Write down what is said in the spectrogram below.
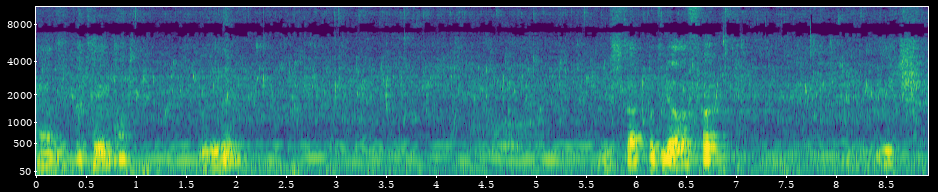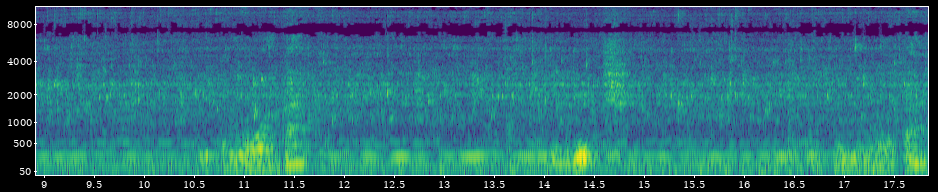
hands at the table, breathing. You step with the other foot. Reach. You the water back. You reach. You water back.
